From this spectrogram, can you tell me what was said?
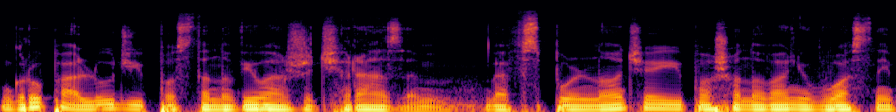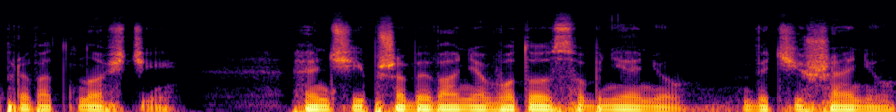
Grupa ludzi postanowiła żyć razem, we wspólnocie i poszanowaniu własnej prywatności, chęci przebywania w odosobnieniu, wyciszeniu,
